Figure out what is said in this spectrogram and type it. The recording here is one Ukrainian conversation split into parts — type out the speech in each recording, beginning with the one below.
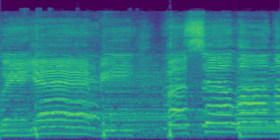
Bethlehem, amor.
